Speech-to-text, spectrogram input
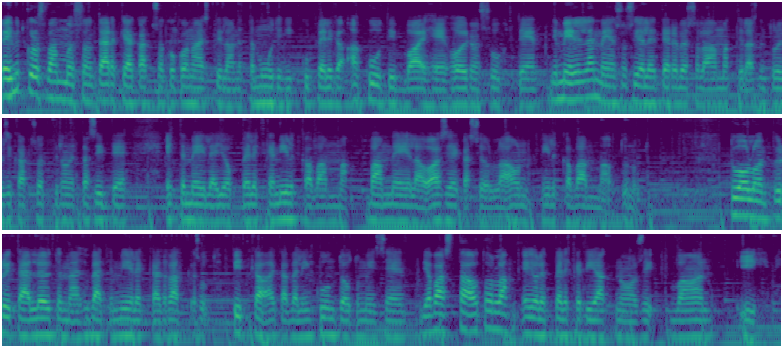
Pehmytkurosvammoissa on tärkeää katsoa kokonaistilannetta muutenkin kuin pelkä akuutin vaiheen hoidon suhteen. Ja mielellään meidän sosiaali- ja terveysalan ammattilaisten tulisi katsoa tilannetta siten, että meillä ei ole pelkkä nilkkavamma, vaan meillä on asiakas, jolla on nilkka vammautunut. Tuolloin pyritään löytämään hyvät ja mielekkäät ratkaisut pitkän aikavälin kuntoutumiseen, ja vastaanotolla ei ole pelkkä diagnoosi, vaan ihminen.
